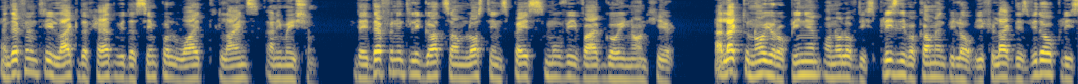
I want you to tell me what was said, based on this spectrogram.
and definitely like the head with the simple white lines animation. They definitely got some Lost in Space movie vibe going on here. I'd like to know your opinion on all of this. Please leave a comment below. If you like this video, please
